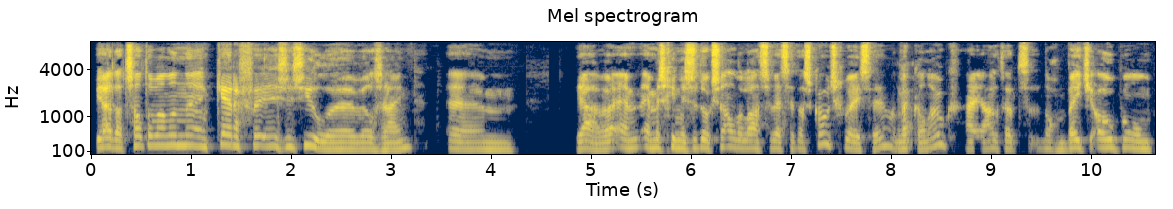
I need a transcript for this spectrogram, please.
ja, dat zal toch wel een, een kerf in zijn ziel eh, wel zijn. Ehm, ja, en, en misschien is het ook zijn allerlaatste wedstrijd als coach geweest. Hè? Want Ja. dat kan ook. Hij houdt dat nog een beetje open om,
